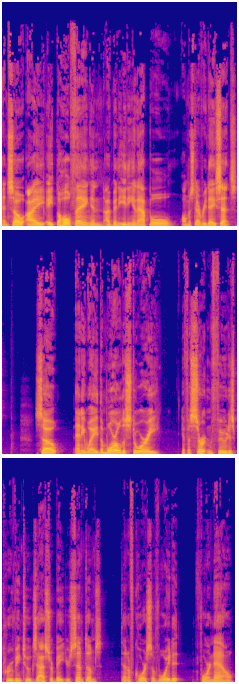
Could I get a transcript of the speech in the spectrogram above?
And so I ate the whole thing and I've been eating an apple almost every day since. So, anyway, the moral of the story if a certain food is proving to exacerbate your symptoms, then of course avoid it for now.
